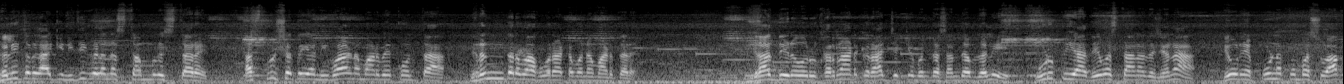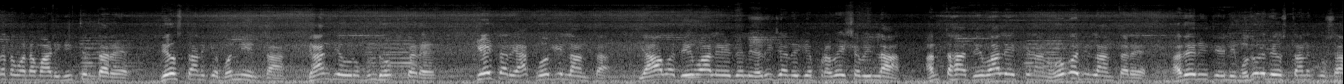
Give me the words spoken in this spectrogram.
ದಲಿತರಿಗಾಗಿ ನಿಧಿಗಳನ್ನು ಸ್ತಂಭಿಸ್ತಾರೆ ಅಸ್ಪೃಶ್ಯತೆಯ ನಿವಾರಣೆ ಮಾಡಬೇಕು ಅಂತ ನಿರಂತರವಾಗಿ ಹೋರಾಟವನ್ನು ಮಾಡ್ತಾರೆ. ಗಾಂಧಿರವರು ಕರ್ನಾಟಕ ರಾಜ್ಯಕ್ಕೆ ಬಂದ ಸಂದರ್ಭದಲ್ಲಿ ಉಡುಪಿಯ ದೇವಸ್ಥಾನದ ಜನ ಇವ್ರನ್ನೇ ಪೂರ್ಣಕುಂಭ ಸ್ವಾಗತವನ್ನು ಮಾಡಿ ನಿಂತಿರ್ತಾರೆ. ದೇವಸ್ಥಾನಕ್ಕೆ ಬನ್ನಿ ಅಂತ. ಗಾಂಧಿಯವರು ಮುಂದೆ ಹೋಗ್ತಾರೆ. ಕೇಳ್ತಾರೆ, ಯಾಕೆ ಹೋಗಿಲ್ಲ ಅಂತ. ಯಾವ ದೇವಾಲಯದಲ್ಲಿ ಹರಿಜನರಿಗೆ ಪ್ರವೇಶವಿಲ್ಲ, ಅಂತಹ ದೇವಾಲಯಕ್ಕೆ ನಾನು ಹೋಗೋದಿಲ್ಲ ಅಂತಾರೆ. ಅದೇ ರೀತಿಯಲ್ಲಿ ಮಧುರ ದೇವಸ್ಥಾನಕ್ಕೂ ಸಹ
